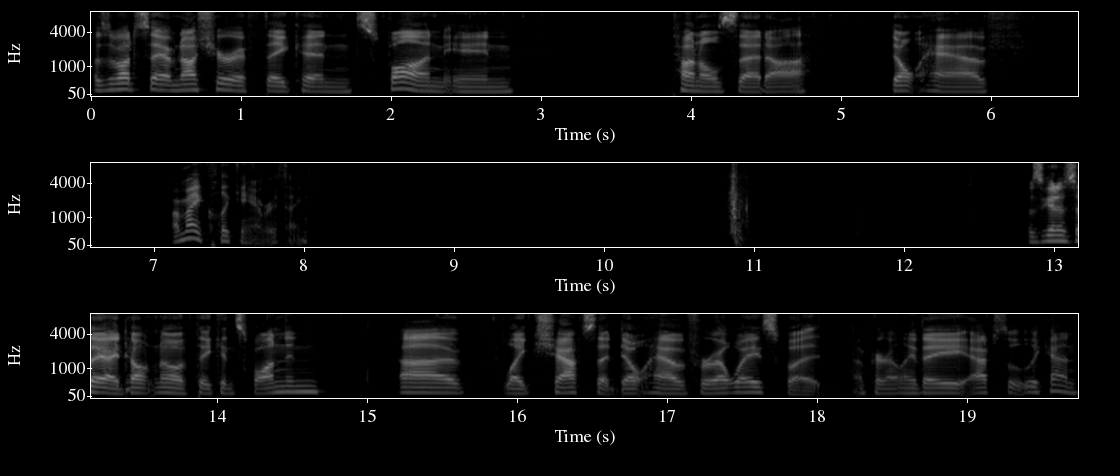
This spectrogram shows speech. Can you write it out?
was about to say I'm not sure if they can spawn in tunnels that uh don't have. Why am I clicking everything? I was gonna say I don't know if they can spawn in uh, like shafts that don't have railways, but apparently they absolutely can.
